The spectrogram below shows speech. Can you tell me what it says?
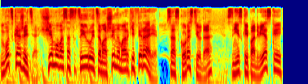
Вот скажите, с чем у вас ассоциируется машина марки Ferrari? Со скоростью, да? С низкой подвеской,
